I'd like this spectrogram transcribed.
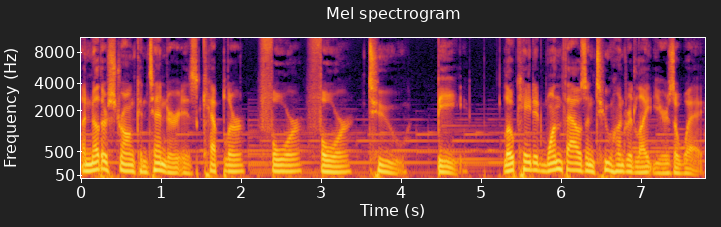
Another strong contender is Kepler 442b, located 1,200 light-years away.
